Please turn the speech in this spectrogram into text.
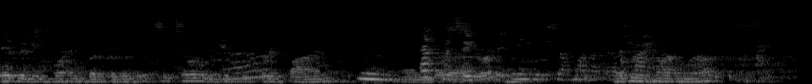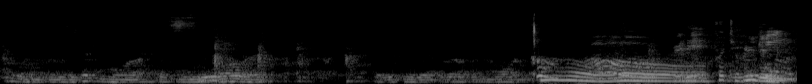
Maybe it is working, but, but it's, it's a little bit tricky, it's very fine. And, Let's uh, see. The ink is somewhat of a Maybe it's not enough. We need a bit more. It's in the roller. We just need a little bit more. Oh, pretty. pretty. Pink.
